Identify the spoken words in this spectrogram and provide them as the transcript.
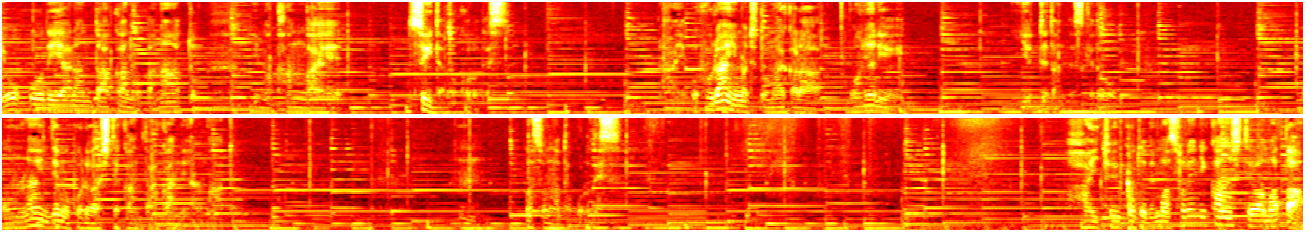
両方でやらんとあかんのかなと今考えついたところです、はい、オフラインはちょっと前からぼんやり言ってたんですけどンラインでもこれはしてかんとあかんねやろなと。うん。まあそんなところです。はいということでまあそれに関してはまた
